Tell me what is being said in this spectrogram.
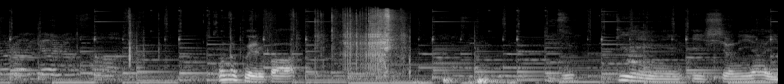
よろよろそうこんな食えるかズッキーニ一緒に焼い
